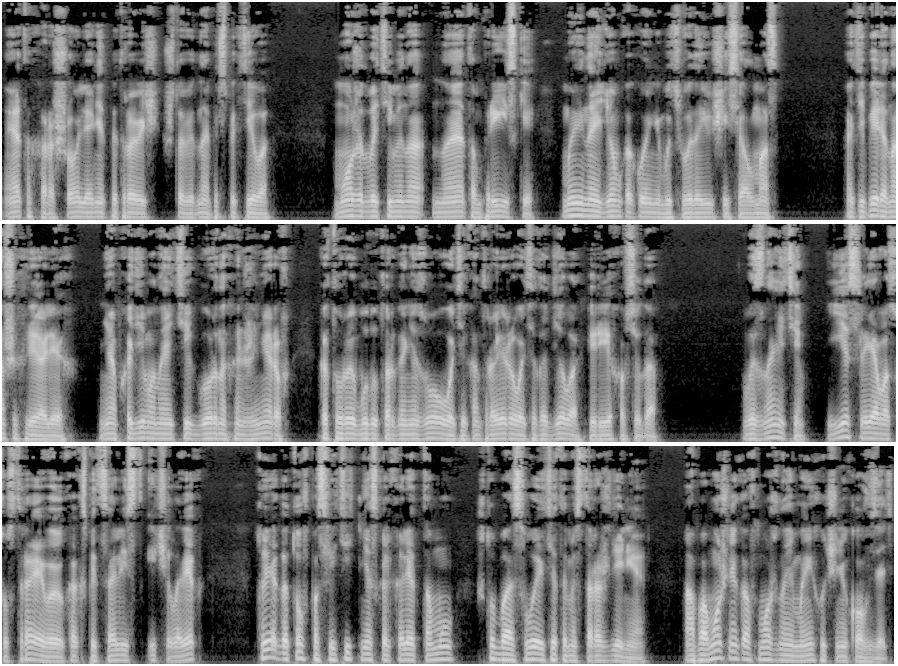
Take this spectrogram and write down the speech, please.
Это хорошо, Леонид Петрович, что видна перспектива. Может быть, именно на этом прииске мы и найдем какой-нибудь выдающийся алмаз. А теперь о наших реалиях. Необходимо найти горных инженеров, которые будут организовывать и контролировать это дело, переехав сюда. Вы знаете, если я вас устраиваю как специалист и человек, то я готов посвятить несколько лет тому, чтобы освоить это месторождение, а помощников можно и моих учеников взять.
